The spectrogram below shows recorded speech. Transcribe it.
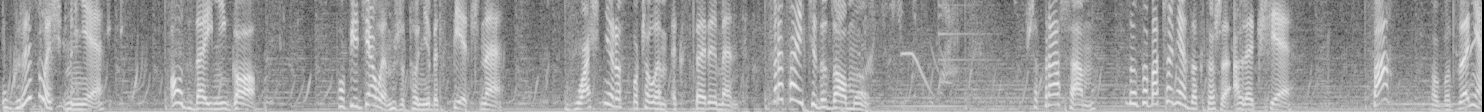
ugryzłeś mnie. Oddaj mi go. Powiedziałem, że to niebezpieczne. Właśnie rozpocząłem eksperyment. Wracajcie do domu. Przepraszam. Do zobaczenia, doktorze Aleksie. Pa! Powodzenia!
